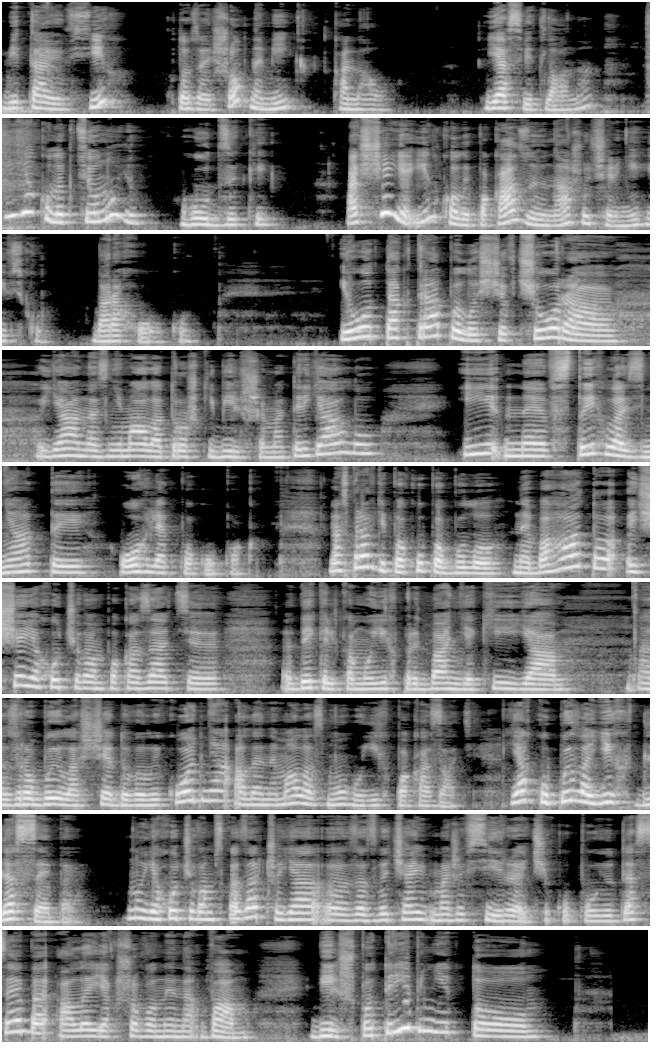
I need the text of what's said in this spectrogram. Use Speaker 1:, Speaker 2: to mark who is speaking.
Speaker 1: Вітаю всіх, хто зайшов на мій канал. Я Світлана і я колекціоную гудзики. А ще я інколи показую нашу чернігівську барахолку. І от так трапилось, що вчора я назнімала трошки більше матеріалу і не встигла зняти огляд покупок. Насправді покупок було небагато. І ще я хочу вам показати декілька моїх придбань, які я зробила ще до Великодня, але не мала змогу їх показати. Я купила їх для себе. Ну, я хочу вам сказати, що я е, зазвичай майже всі речі купую для себе, але якщо вони вам більш потрібні, то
